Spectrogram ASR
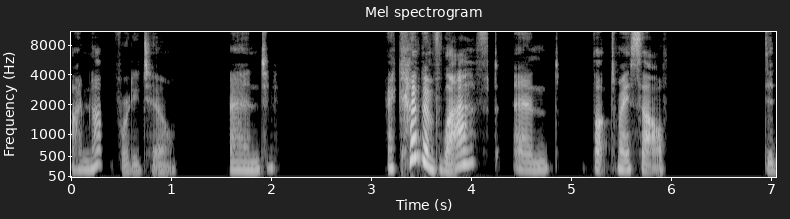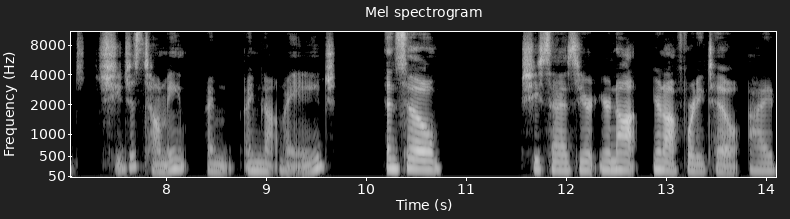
I'm not 42. And I kind of laughed and thought to myself, did she just tell me I'm I'm not my age? And so she says you're you're not you're not 42. I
